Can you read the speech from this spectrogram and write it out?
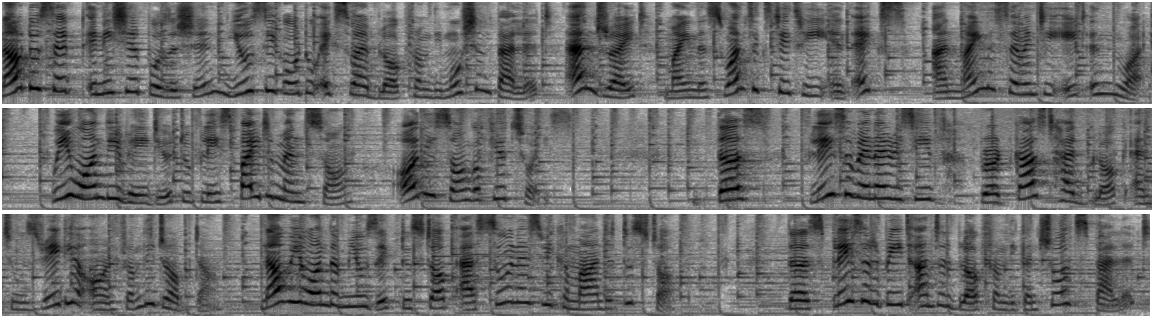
Now to set initial position, use the go to XY block from the motion palette and write minus 163 in X and minus 78 in Y. We want the radio to play Spider-Man song or the song of your choice. Thus, place a when I receive broadcast head block and choose radio on from the drop down. Now we want the music to stop as soon as we command it to stop. Thus, place a repeat until block from the controls palette.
